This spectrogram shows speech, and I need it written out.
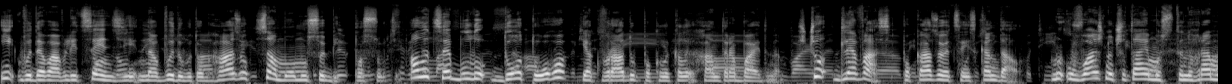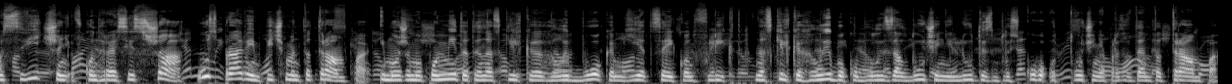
і видавав ліцензії на видобуток газу самому собі по суті. Але це було до того, як в раду покликали Хантера Байдена. Що для вас показує цей скандал? Ми уважно читаємо стенограми свідчень в Конгресі США у справі імпічмента Трампа, і можемо помітити наскільки глибоким є цей конфлікт, наскільки глибоко були залучені люди з близького оточення президента Трампа.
